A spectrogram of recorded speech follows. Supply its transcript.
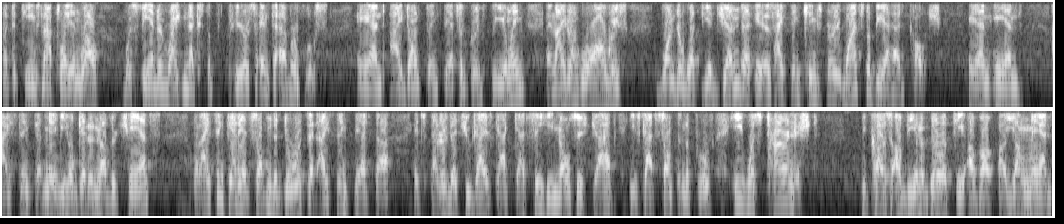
but the team's not playing well, was standing right next to Pierce and to Eberflus. And I don't think that's a good feeling. And I don't always wonder what the agenda is. I think Kingsbury wants to be a head coach. And, and I think that maybe he'll get another chance. But I think that had something to do with it. I think that uh, it's better that you guys got Getsy. He knows his job. He's got something to prove. He was tarnished because of the inability of a, a young man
